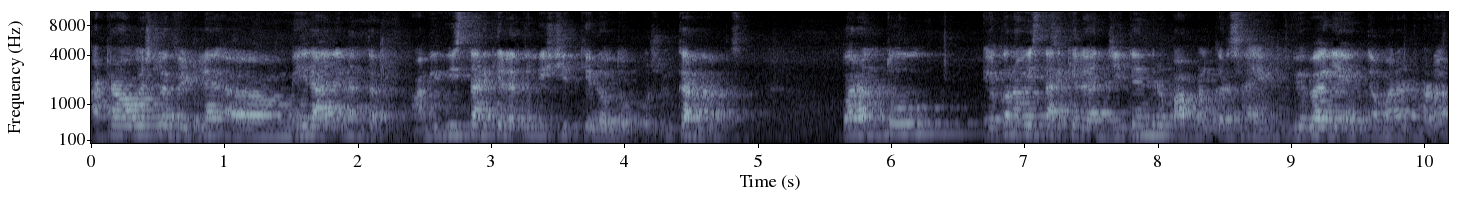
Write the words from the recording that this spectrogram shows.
अठरा ऑगस्टला भेटल्या मेल आल्यानंतर आम्ही वीस तारखेला तर निश्चित केलं होतं उपोषण करणारच. परंतु एकोणावीस तारखेला जितेंद्र पापळकर साहेब विभागीय आयुक्त मराठवाडा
